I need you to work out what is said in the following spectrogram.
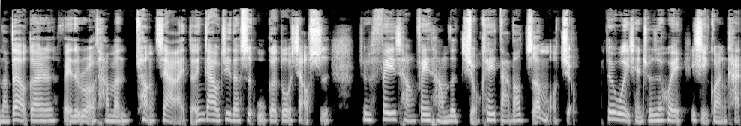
纳达尔跟费德勒他们创下来的，应该我记得是五个多小时，就是非常非常的久，可以打到这么久。所以我以前就是会一起观看，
